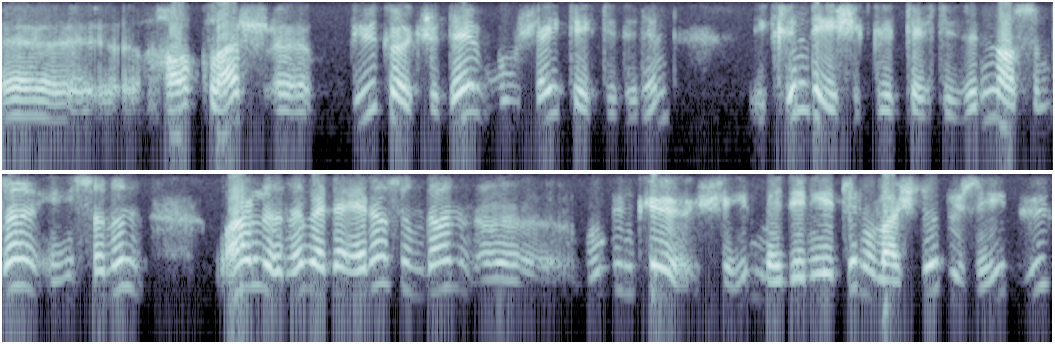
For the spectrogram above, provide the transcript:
e, halklar e, büyük ölçüde bu şey tehdidinin iklim değişikliği tehdidinin aslında insanın varlığını ve de en azından e, bugünkü şeyin medeniyetin ulaştığı düzeyi büyük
